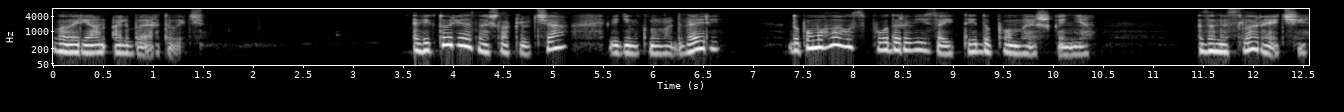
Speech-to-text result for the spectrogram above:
Валеріан Альбертович. Вікторія знайшла ключа, відімкнула двері, допомогла господареві зайти до помешкання, занесла речі.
